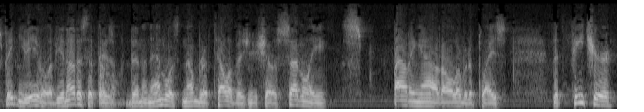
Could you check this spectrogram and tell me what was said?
speaking of evil, have you noticed that there's been an endless number of television shows suddenly spouting out all over the place that feature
